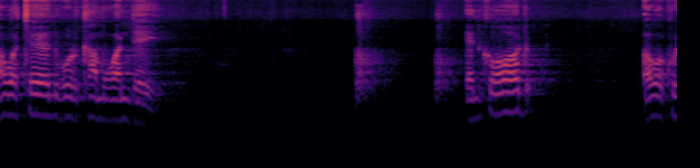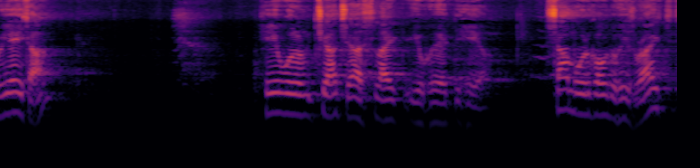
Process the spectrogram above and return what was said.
our turn will come one day. And God, our Creator, He will judge us like you heard here. Some will go to His right,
